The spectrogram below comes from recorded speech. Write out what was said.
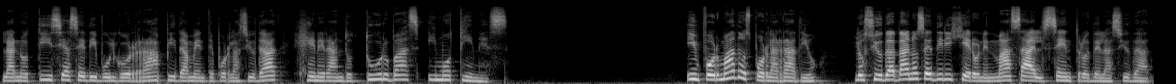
La noticia se divulgó rápidamente por la ciudad, generando turbas y motines. Informados por la radio, los ciudadanos se dirigieron en masa al centro de la ciudad,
